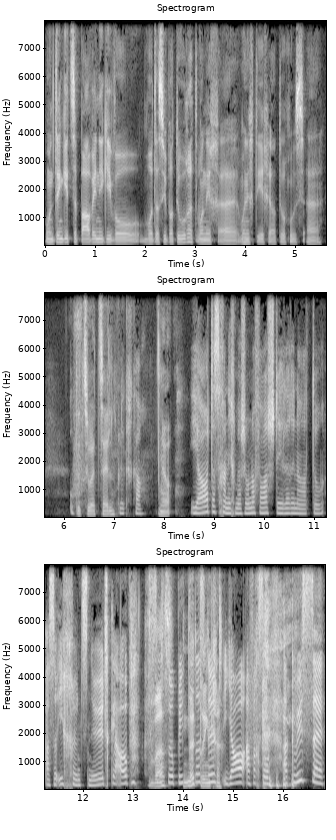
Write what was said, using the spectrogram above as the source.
Und dann gibt es ein paar wenige, wo, wo das überdauern, wo ich, äh, wo ich dich ja durchaus äh, dazu zähle. Glück gehabt. Ja. Ja, das kann ich mir schon noch vorstellen, Renato. Also ich könnte es nicht, glaube ich. Was? So, so bitter Nicht das trinken? nicht. Ja, einfach so ein gewissen,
